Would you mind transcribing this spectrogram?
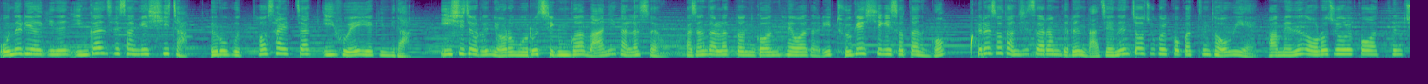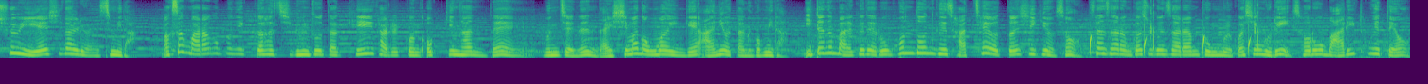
오늘 이야기는 인간 세상의 시작으로부터 살짝 이후의 이야기입니다. 이 시절은 여러모로 지금과 많이 달랐어요. 가장 달랐던 건 해와 달이 두 개씩 있었다는 거. 그래서 당시 사람들은 낮에는 쪄 죽을 것 같은 더위에, 밤에는 얼어 죽을 것 같은 추위에 시달려야 했습니다. 막상 말한 거 보니까 지금도 딱히 다를 건 없긴 한데 문제는 날씨만 엉망인 게 아니었다는 겁니다. 이때는 말 그대로 혼돈 그 자체였던 시기여서 산 사람과 죽은 사람, 동물과 식물이 서로 말이 통했대요.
